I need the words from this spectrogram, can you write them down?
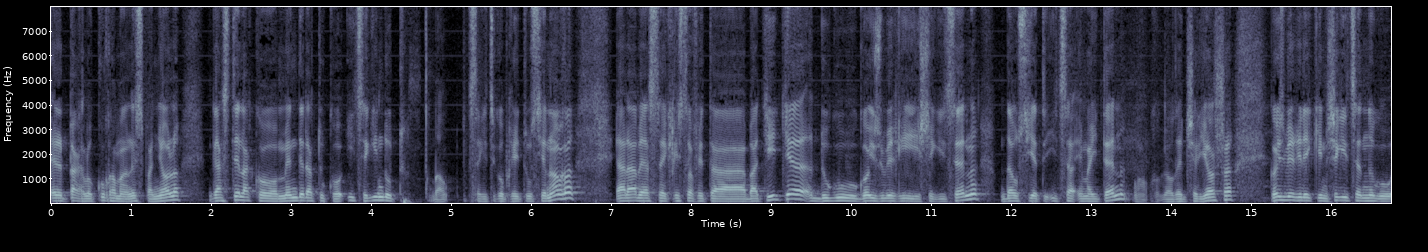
el parlo kurraman l'espagnol, gaztelako menderatuko hitz egin dut. Bon segitzeko preitu zien hor. Ara, behaz, Kristof eta Batik, dugu goizberri segitzen, dauziet itza emaiten, gauden txerios, goizberrirekin segitzen dugu,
